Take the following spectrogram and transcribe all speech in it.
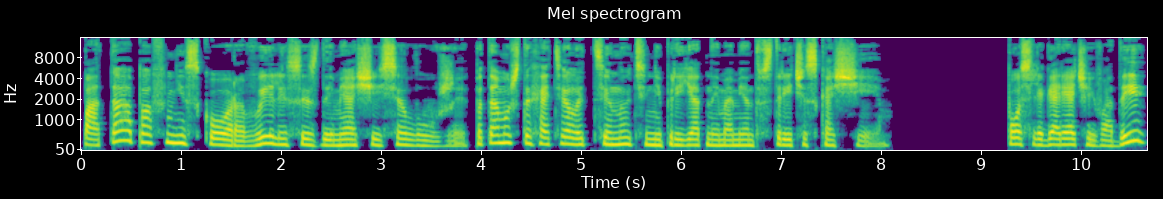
Потапов не скоро вылез из дымящейся лужи, потому что хотел оттянуть неприятный момент встречи с Кощеем. После горячей воды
